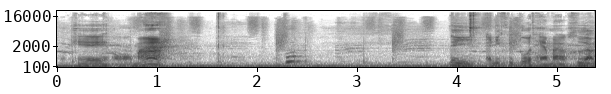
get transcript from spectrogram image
โอเค อออกมาปุ๊บ นี่อันนี้คือตัวแถมมากับเครื่อง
